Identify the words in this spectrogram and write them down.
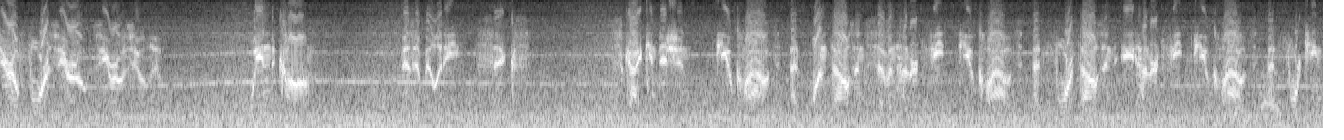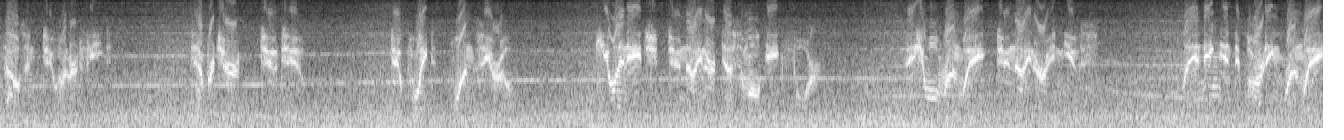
0400 Zulu. Wind calm. Visibility 6. Sky condition, few clouds at 1,700 feet, few clouds at 4,800 feet, few clouds at 14,200 feet. Temperature 22. Dew point 10. QNH 29er decimal 84. Visual runway 29er in use. Landing and departing runway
